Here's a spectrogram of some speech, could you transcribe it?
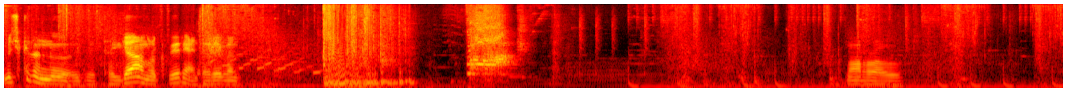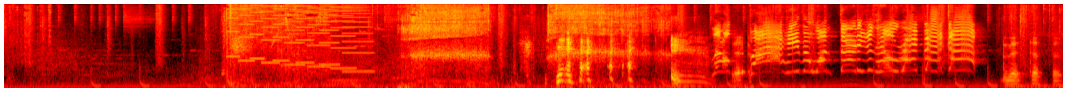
مشكلة إنه تلقاه عمره كبير يعني تقريبا. مرة Little bye, Haven 130 just healed right back up! بتتفت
